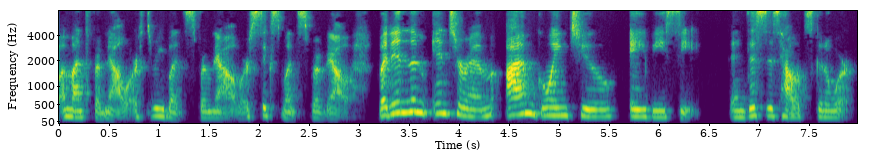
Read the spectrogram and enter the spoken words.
a month from now or three months from now or six months from now. But in the interim i'm going to abc and this is how it's going to work.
